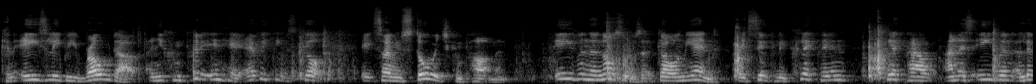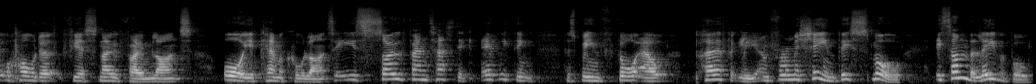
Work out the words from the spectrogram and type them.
can easily be rolled up and you can put it in here. Everything's got its own storage compartment. Even the nozzles that go on the end, they simply clip in, clip out, and there's even a little holder for your snow foam lance or your chemical lance. It is so fantastic. Everything has been thought out perfectly. And for a machine this small, it's unbelievable.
